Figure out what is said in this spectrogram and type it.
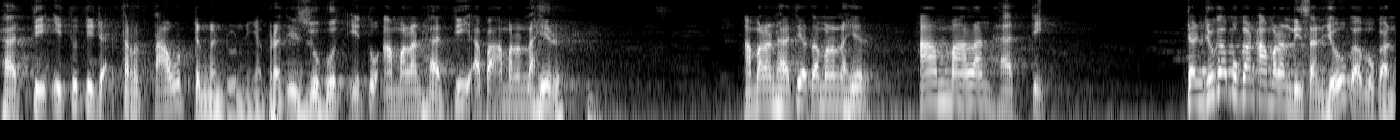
Hati itu tidak tertaut dengan dunia. Berarti zuhud itu amalan hati apa amalan lahir? Amalan hati atau amalan lahir? Amalan hati. Dan juga bukan amalan lisan juga, bukan.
